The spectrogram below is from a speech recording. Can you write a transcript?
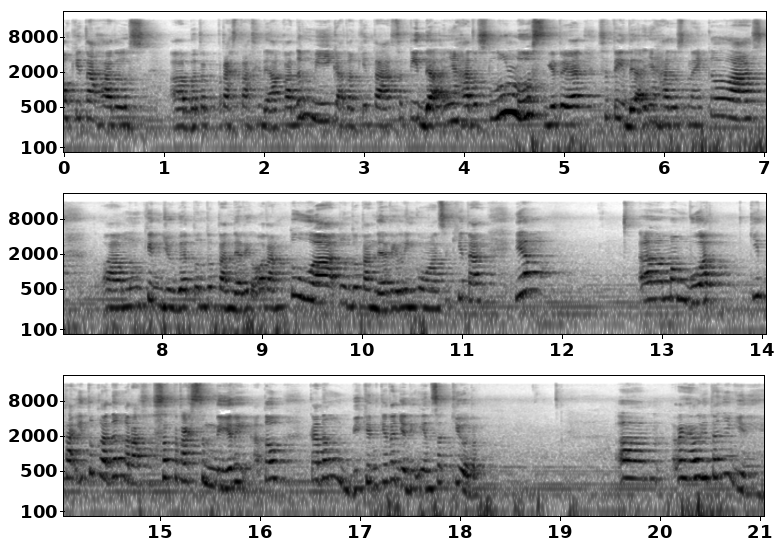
oh kita harus uh, berprestasi di akademik atau kita setidaknya harus lulus gitu ya, setidaknya harus naik kelas uh, mungkin juga tuntutan dari orang tua, tuntutan dari lingkungan sekitar yang uh, membuat kita itu kadang ngerasa stres sendiri atau kadang bikin kita jadi insecure. Um, realitanya gini,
